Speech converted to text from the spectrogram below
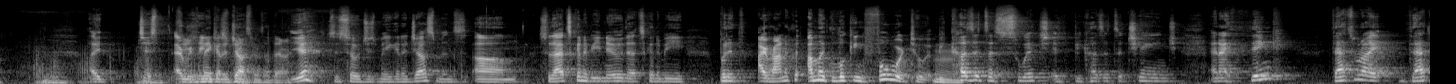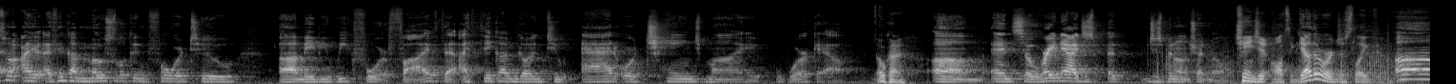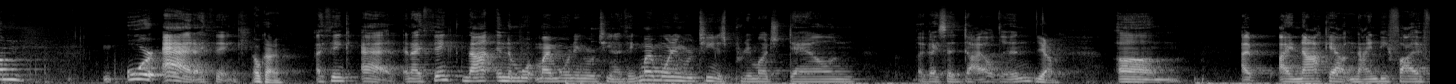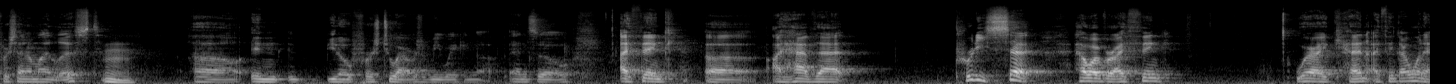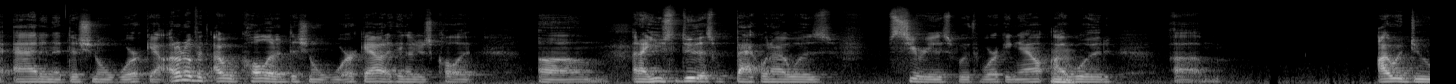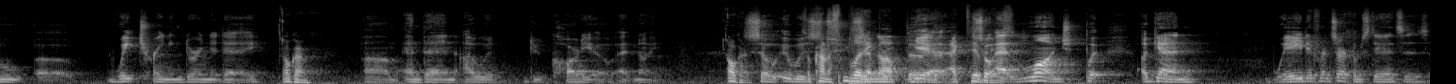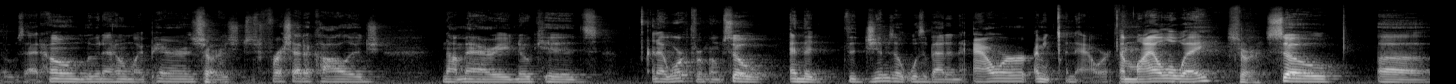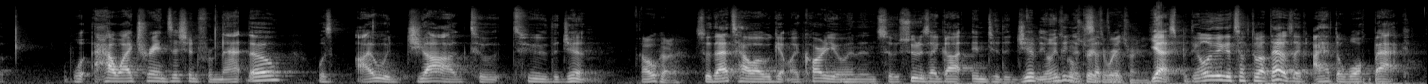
I just So everything. making just- adjustments out there. Yeah, just so just making adjustments. Um, so that's going to be new. That's going to be, but it's ironically, I'm like looking forward to it Hmm. because it's a switch. It's because it's a change, and I think that's what I that's what I, I think I'm most looking forward to. Uh, maybe week four or five. That I think I'm going to add or change my workout. Okay. Um, and so right now I just uh, just been on a treadmill Change it altogether or just like um, or add. I think. okay. I think add, and I think not in the mo- my morning routine. I think my morning routine is pretty much down, like I said, dialed in. Yeah. Um, I I knock out ninety five percent of my list, uh, in you know first two hours of me waking up, and so I think uh, I have that pretty set. However, I think where I can, I think I want to add an additional workout. I don't know if it, I would call it additional workout. I think I just call it. Um, and I used to do this back when I was serious with working out. I would, um, I would do uh, weight training during the day, Okay. um, and then I would do cardio at night. Okay. So it was So kinda two splitting up the- the activities. So at lunch, but again, way different circumstances. I was at home, living at home, with my parents. Sure. I was just fresh out of college, not married, no kids, and I worked from home. So and the the gym was about an hour. I mean, an hour, a mile away. Sure. So, uh, wh- how I transitioned from that though was I would jog to to the gym. Okay. So that's how I would get my cardio in. And so as soon as I got into the gym, the only thing go that straight sucked to weight about, training. yes, but the only thing that sucked about that was like I had to walk back.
